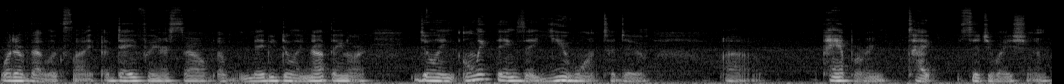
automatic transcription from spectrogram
whatever that looks like. A day for yourself, of maybe doing nothing or doing only things that you want to do. Uh, pampering type situation.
